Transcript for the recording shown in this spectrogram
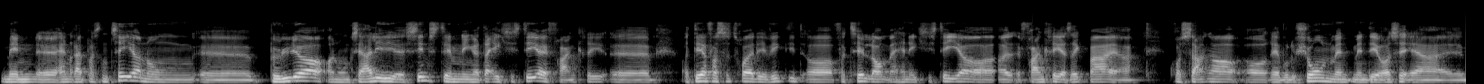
men øh, han repræsenterer nogle øh, bølger og nogle særlige øh, sindstemninger, der eksisterer i Frankrig, øh, og derfor så tror jeg, det er vigtigt at fortælle om, at han eksisterer, og at Frankrig altså ikke bare er croissanter og revolution, men, men det også er øh,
